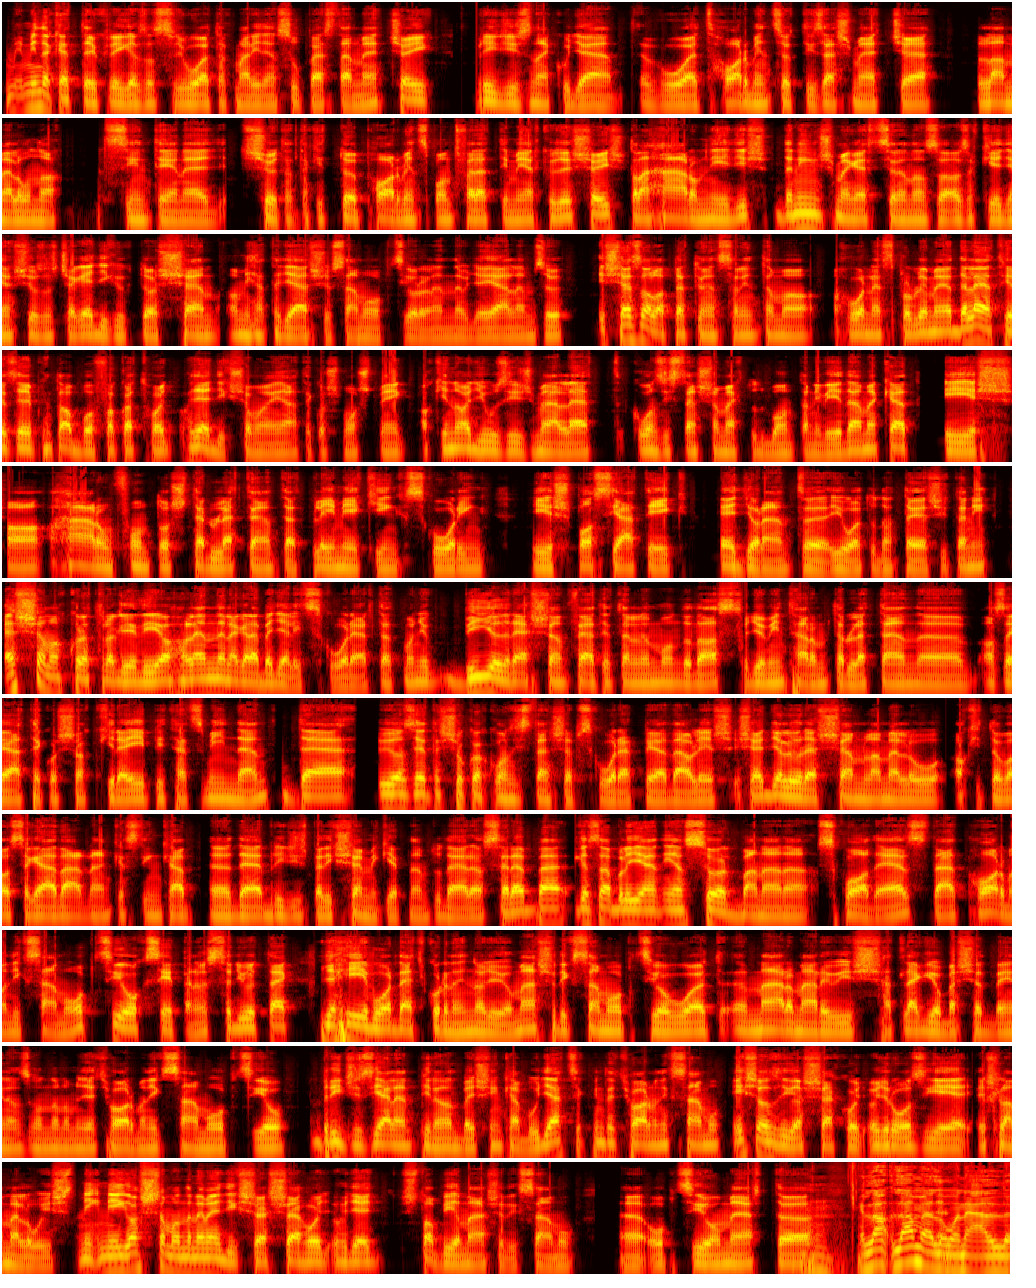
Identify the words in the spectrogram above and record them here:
mind a kettőjük ez az, hogy voltak már ilyen szupersztár meccseik. Bridgesnek ugye volt 35-10-es meccse, Lamelónak szintén egy, sőt, hát neki több 30 pont feletti mérkőzése is, talán 3-4 is, de nincs meg egyszerűen az a, az a kiegyensúlyozottság egyiküktől sem, ami hát egy első számú opcióra lenne ugye jellemző. És ez alapvetően szerintem a, Hornets problémája, de lehet, hogy ez egyébként abból fakad, hogy, hogy egyik sem olyan játékos most még, aki nagy usage mellett konzisztensen meg tud bontani védelmeket, és a három fontos területen, tehát playmaking, scoring és passzjáték egyaránt jól tudnak teljesíteni. Ez sem akkor a tragédia, ha lenne legalább egy elit scorer, tehát mondjuk Billre sem feltétlenül mondod azt, hogy ő mindhárom területen az a játékos, akire építhetsz mindent, de ő azért egy sokkal konzisztensebb scorer például, és, és egyelőre sem Lamello, akitől valószínűleg elvárnánk ezt inkább, de Bridges pedig semmiképp nem tud erre a szerepbe. Igazából ilyen, ilyen third banana squad ez, tehát harmadik számú opciók, szépen összegyűltek. Ugye Hayward egykoron egy nagyon jó második számú opció volt, mára már ő is, hát legjobb esetben én azt gondolom, hogy egy harmadik számú opció. Bridges jelen pillanatban is inkább úgy játszik, mint egy harmadik számú, és az igazság, hogy, hogy Rozier és Lamello is. Még, még azt sem mondanám egyik se, se hogy, hogy egy stabil második számú opció, mert... Hmm. La- Lamelónál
